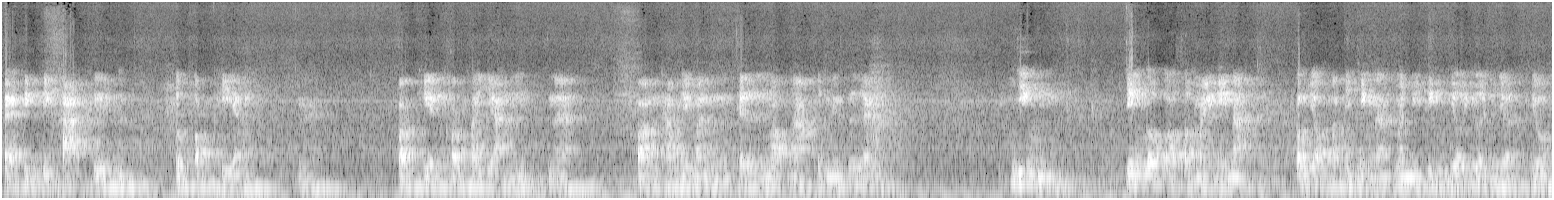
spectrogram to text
แต่สิ่งที่ขาดคือ ตัวความเพียรความเพียรความขยันนะความทำให้มันเจริญงอกงามขึ้นเรื่อยๆยิ่งยิ่งโลกเราสมัยนี้นะต้องยอมรับจริงๆนะมันมีสิ่งเยอะเยินเยอะโยม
